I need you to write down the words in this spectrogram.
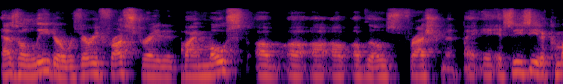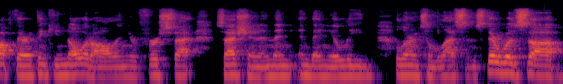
as a leader was very frustrated by most of, uh, of, of, those freshmen. It's easy to come up there and think you know it all in your first se- session, and then and then you lead learn some lessons. There was uh,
